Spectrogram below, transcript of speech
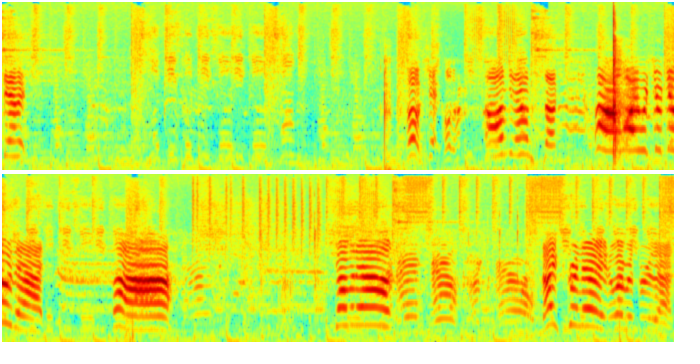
damn it! Oh shit, hold on. Oh, I'm, I'm stuck. Oh, why would you do that? Ah! Coming out! Nice grenade, whoever threw that.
